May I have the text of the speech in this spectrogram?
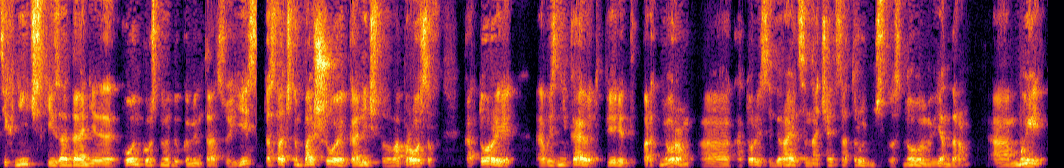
технические задания, конкурсную документацию. Есть достаточно большое количество вопросов, которые возникают перед партнером, э, который собирается начать сотрудничество с новым вендором. А мы,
